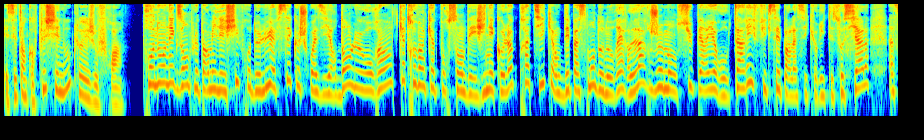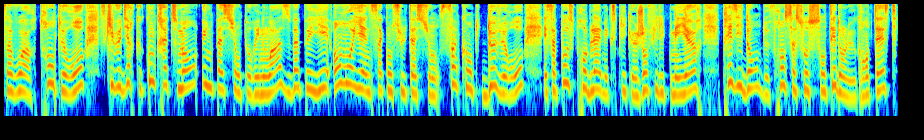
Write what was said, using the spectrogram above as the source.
Et c'est encore plus chez nous, Chloé Geoffroy. Prenons un exemple parmi les chiffres de l'UFC que choisir. Dans le Haut-Rhin, 84% des gynécologues pratiquent un dépassement d'honoraires largement supérieur au tarif fixé par la sécurité sociale, à savoir 30 euros. Ce qui veut dire que concrètement, une patiente taurinoise va payer en moyenne sa consultation 52 euros. Et ça pose problème, explique Jean-Philippe Meyer, président de France Assos Santé dans le Grand Est,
